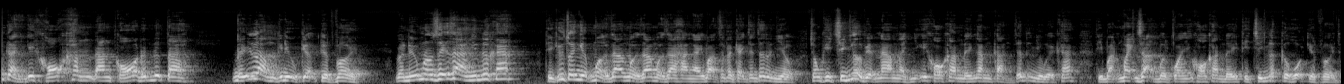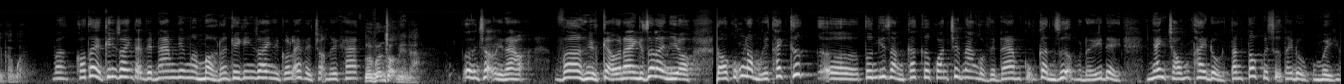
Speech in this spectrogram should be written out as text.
tất cả những cái khó khăn đang có ở đất nước ta đấy là một cái điều kiện tuyệt vời và nếu nó dễ dàng như nước khác thì cứ doanh nghiệp mở ra mở ra mở ra hàng ngày bạn sẽ phải cạnh tranh rất là nhiều trong khi chính ở Việt Nam này những cái khó khăn đấy ngăn cản rất là nhiều người khác thì bạn mạnh dạn vượt qua những khó khăn đấy thì chính là cơ hội tuyệt vời cho các bạn vâng có thể kinh doanh tại Việt Nam nhưng mà mở đăng ký kinh doanh thì có lẽ phải chọn nơi khác tôi vẫn chọn Việt Nam Ừ, chọn Việt Nam Vâng, cảm ơn anh rất là nhiều. Đó cũng là một cái thách thức. Uh, tôi nghĩ rằng các cơ quan chức năng của Việt Nam cũng cần dựa vào đấy để nhanh chóng thay đổi, tăng tốc với sự thay đổi của mình.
